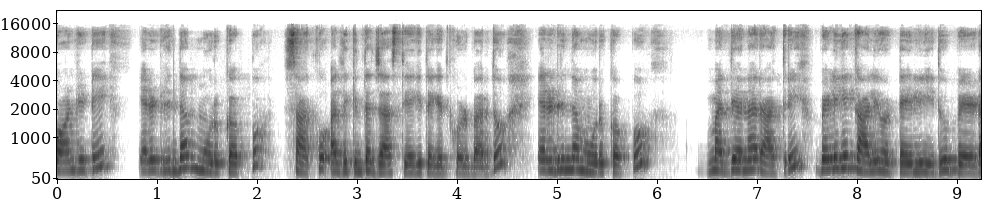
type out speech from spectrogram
ಕ್ವಾಂಟಿಟಿ ಎರಡರಿಂದ ಮೂರು ಕಪ್ಪು ಸಾಕು, ಅದಕ್ಕಿಂತ ಜಾಸ್ತಿಯಾಗಿ ತೆಗೆದುಕೊಳ್ಬಾರ್ದು. ಎರಡರಿಂದ ಮೂರು ಕಪ್ಪು, ಮಧ್ಯಾಹ್ನ ರಾತ್ರಿ, ಬೆಳಿಗ್ಗೆ ಖಾಲಿ ಹೊಟ್ಟೆಯಲ್ಲಿ ಇದು ಬೇಡ,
